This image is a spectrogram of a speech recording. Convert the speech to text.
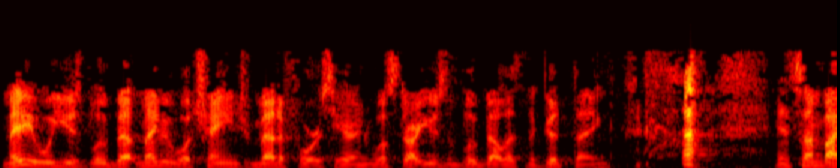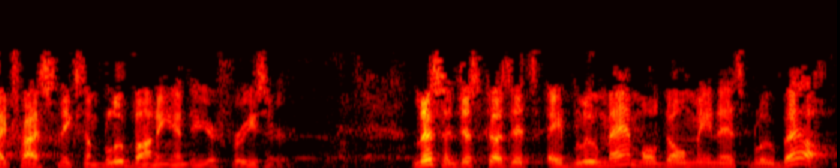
Maybe we'll use bluebell. Maybe we'll change metaphors here, and we'll start using bluebell as the good thing. and somebody try to sneak some blue bunny into your freezer. Listen, just because it's a blue mammal, don't mean it's bluebell.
